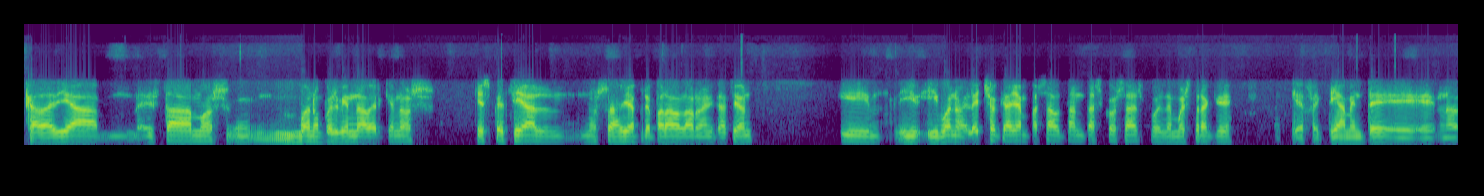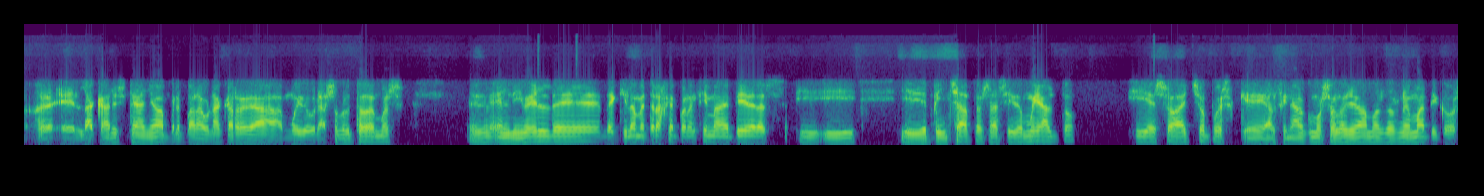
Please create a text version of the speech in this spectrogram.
cada día estábamos, mm, bueno, pues viendo a ver qué nos, qué especial nos había preparado la organización. Y, y, y, bueno, el hecho que hayan pasado tantas cosas, pues demuestra que, que efectivamente eh, no- eh, el Dakar este año ha preparado una carrera muy dura. Sobre todo hemos el, el nivel de, de kilometraje por encima de piedras y, y, y de pinchazos ha sido muy alto y eso ha hecho pues que al final como solo llevamos dos neumáticos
